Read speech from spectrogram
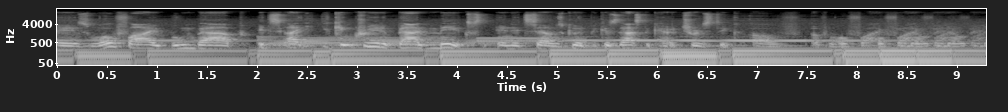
Is lo-fi, boom bap. It's I, you can create a bad mix and it sounds good because that's the characteristic of of lo-fi. You know, you know, you know, you know.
